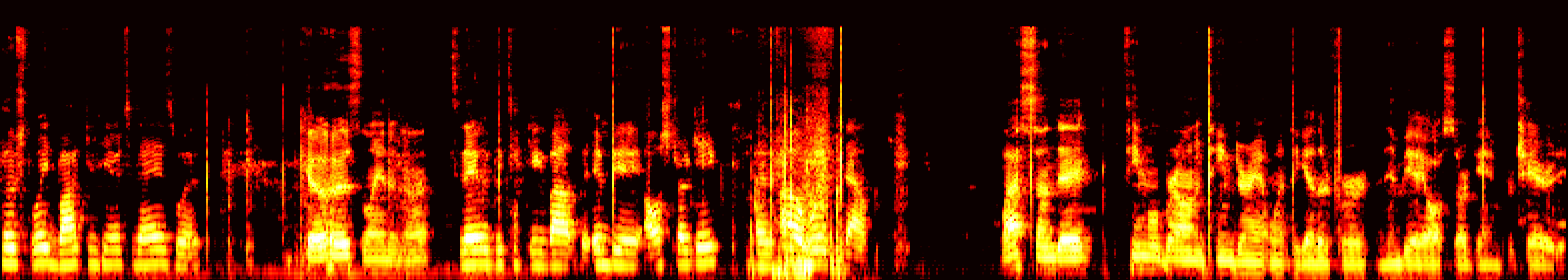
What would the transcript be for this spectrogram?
Host Wade Botkin here today is with co-host Landon Hunt. today we'll be talking about the NBA All Star game and how it went down. Last Sunday, Team LeBron and Team Durant went together for an NBA All-Star game for charity.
